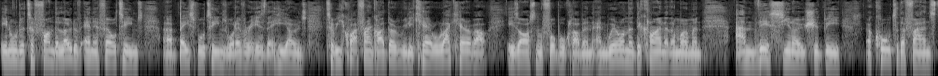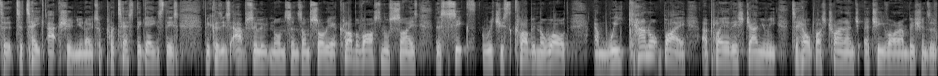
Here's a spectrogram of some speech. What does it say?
in order to fund a load of NFL teams, uh, baseball teams, whatever it is that he owns. To be quite frank, I don't really care. All I care about is Arsenal Football Club, and, and we're on the decline at the moment. And this, you know, should be a call to the fans to, to take action, you know, to protest against this because it's absolute nonsense. I'm sorry, a club of Arsenal's size, the sixth richest club in the world, and we cannot buy a player this January to help us try and achieve our ambitions of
